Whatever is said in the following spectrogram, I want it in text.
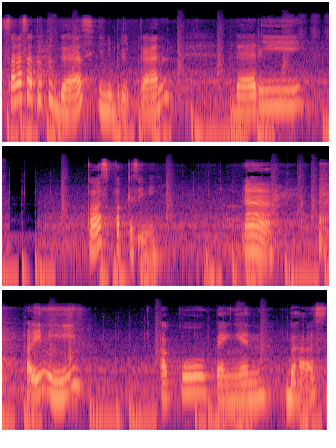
salah satu tugas yang diberikan dari kelas podcast ini. Nah kali ini aku pengen bahas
